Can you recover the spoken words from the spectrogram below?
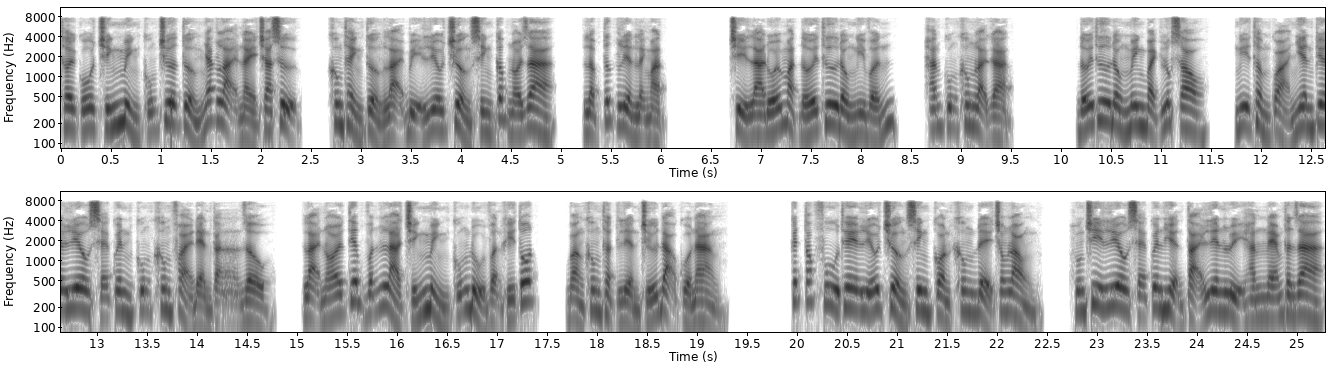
Thời cố chính mình cũng chưa tưởng nhắc lại này tra sự, không thành tưởng lại bị liêu trưởng sinh cấp nói ra, lập tức liền lạnh mặt. Chỉ là đối mặt đối thư đồng nghi vấn, hắn cũng không lại gạt. đối thư đồng minh bạch lúc sau, nghĩ thầm quả nhiên kia liêu sẽ quên cũng không phải đèn cạn dầu, lại nói tiếp vẫn là chính mình cũng đủ vận khí tốt, bằng không thật liền chứ đạo của nàng. Kết tóc phu thê liêu trưởng sinh còn không để trong lòng, huống chi liêu sẽ quên hiện tại liên lụy hắn ném thân ra,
